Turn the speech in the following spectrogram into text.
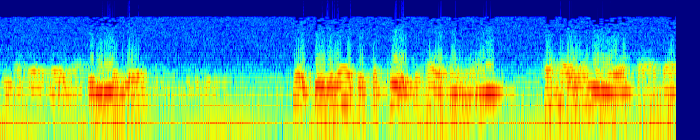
คือยกินไม่เลยเมื่อกินไปได้จะสักครู่ก็เข้าห้องน้ำพอเข้าแล้วมันงอขาได้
